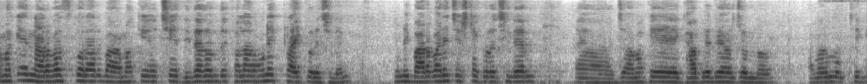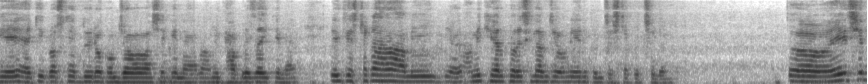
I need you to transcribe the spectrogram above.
আমাকে নার্ভাস করার বা আমাকে হচ্ছে দ্বিধাদ্বন্দ্বে ফেলার অনেক ট্রাই করেছিলেন। উনি বারবারই চেষ্টা করেছিলেন যে আমাকে ঘাবড়ে দেওয়ার জন্য আমার মুখ থেকে একই প্রশ্নের দুই রকম জবাব আসে কিনা বা আমি ঘাবড়ে যাই কিনা, এই চেষ্টাটা আমি আমি খেয়াল করেছিলাম যে উনি এরকম চেষ্টা করছিলেন। তো এই ছিল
